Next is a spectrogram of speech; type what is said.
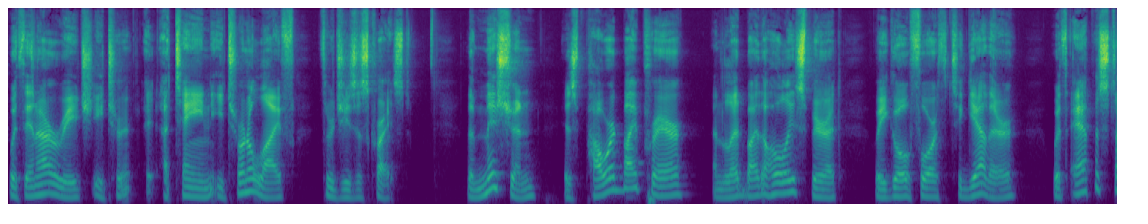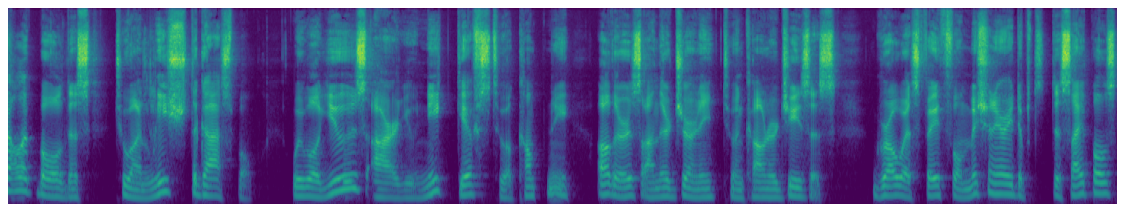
within our reach attain eternal life through Jesus Christ. The mission is powered by prayer and led by the Holy Spirit. We go forth together with apostolic boldness to unleash the gospel. We will use our unique gifts to accompany others on their journey to encounter Jesus, grow as faithful missionary di- disciples,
